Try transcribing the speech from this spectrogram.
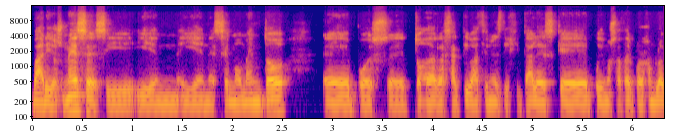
varios meses y, en, ese momento pues todas las activaciones digitales que pudimos hacer, por ejemplo,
